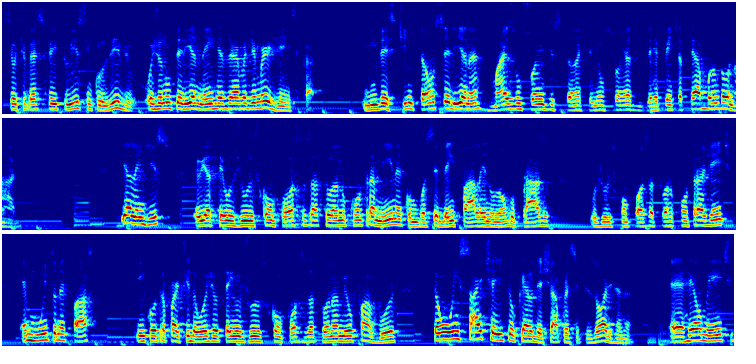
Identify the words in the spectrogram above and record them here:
se eu tivesse feito isso, inclusive, hoje eu não teria nem reserva de emergência, cara. E investir, então, seria né, mais um sonho distante, aí, um sonho, de repente, até abandonado. E, além disso, eu ia ter os juros compostos atuando contra mim, né? Como você bem fala, aí no longo prazo, os juros compostos atuando contra a gente é muito nefasto. Em contrapartida, hoje eu tenho os juros compostos atuando a meu favor. Então, o insight aí que eu quero deixar para esse episódio, Renan, é realmente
